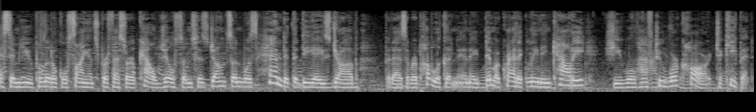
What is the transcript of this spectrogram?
SMU political science professor Cal Jillson says Johnson was handed the DA's job but as a Republican in a Democratic leaning county, she will have to work hard to keep it.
